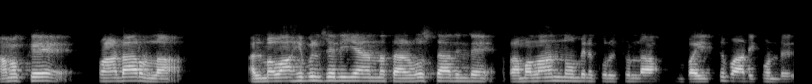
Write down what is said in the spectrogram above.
നമുക്ക് പാടാറുള്ള അൽ മവാഹിബുൽ ജലിയ എന്ന തഴവുസ്താദിന്റെ റമദാൻ നോമ്പിനെ കുറിച്ചുള്ള ബൈത്ത് പാടിക്കൊണ്ട്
